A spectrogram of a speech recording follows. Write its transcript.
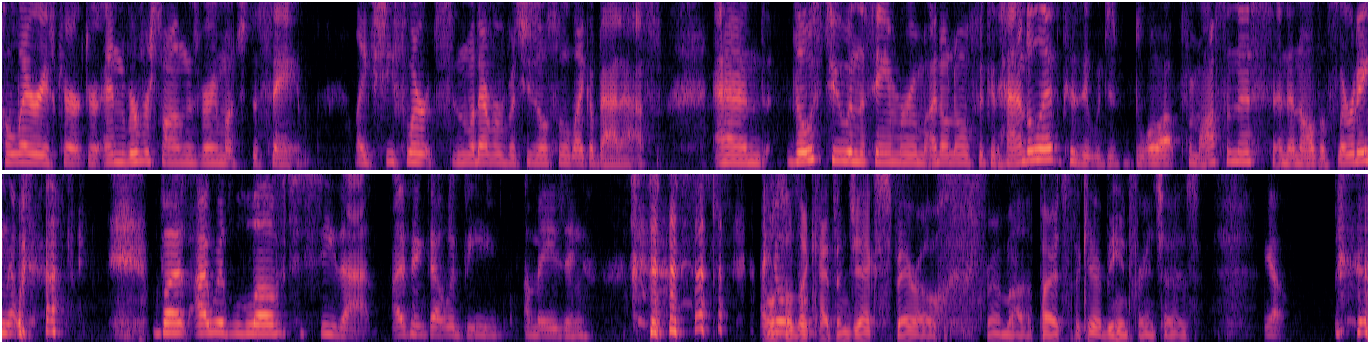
hilarious character and River Song is very much the same like she flirts and whatever, but she's also like a badass. And those two in the same room, I don't know if it could handle it because it would just blow up from awesomeness and then all the flirting that would happen. But I would love to see that. I think that would be amazing. also sounds like Captain Jack Sparrow from uh, Pirates of the Caribbean franchise. Yeah.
